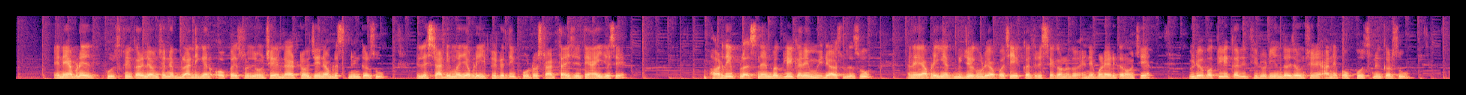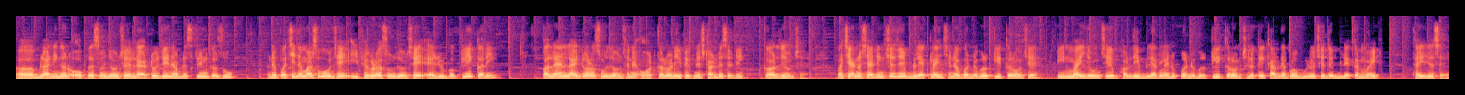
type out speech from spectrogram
એને આપણે ફૂલ સ્ક્રીન કરી લેવાનું છે અને બ્લાન્ડિંગ એન્ડ ઓપરેશન જવું છે લાઇટો જઈને આપણે સ્ક્રીન કરશું. એટલે સ્ટાર્ટિંગમાં જે આપણે ઇફેક્ટ હતી ફોટો સ્ટાર્ટ થાય છે, ત્યાં આવી જશે. ફરીથી પ્લસ નાઇન પર ક્લિક કરી મીડિયા જશું. અને આપણે અહીંયા બીજો એક વીડિયો આપ્યો છે, એકત્રીસ સેકન્ડનો તો એને પણ એડ કરવાનો છે. વીડિયો પર ક્લિક કરી થિયેટરની અંદર જવું છે આને પણ ફૂલ સ્ક્રીન કરશું. બ્લાઇન્ડિંગ એન્ડ ઓપરેશન જવું છે લાઇટો જઈને આપણે સ્ક્રીન કરશું. અને પછી તમારે શું છે છે શું જવું છે એડ પર ક્લિક કરી કલર એન્ડ લાઇટવાળા શું જવું છે ને હોટ કલરવાળી ઇફેક્ટને સ્ટાન્ડર્ડ સેટિંગ કરી દેવું છે. પછી આનું સેટિંગ છે જે બ્લેક લાઇન છે એના પર ડબલ ક્લિક કરવાનું છે. ટીનમાં આવી જવું છે, ફરીથી બ્લેક લાઇન ઉપર ડબલ ક્લિક કરવાનું છે, એટલે કંઈ કારણે આપણો વીડિયો છે તે બ્લેક એન્ડ વ્હાઇટ થઈ જશે.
